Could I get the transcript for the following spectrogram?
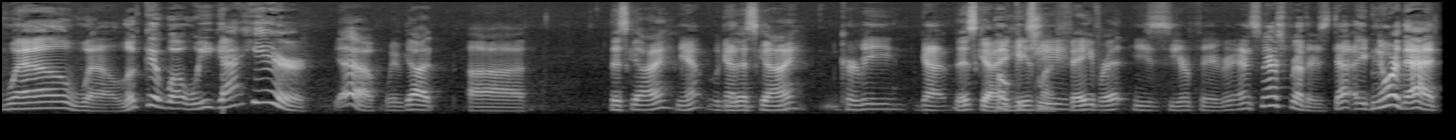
well, well. Look at what we got here. Yeah, we've got uh, this guy, Yeah, we got this guy, Kirby. Got this guy. He's my favorite. he's your favorite, and Smash Brothers. Ignore that.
